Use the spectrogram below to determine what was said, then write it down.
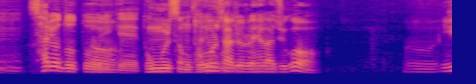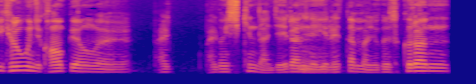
예. 사료도 또 어. 이렇게 동물성 동물 사료로 먹이고. 해가지고 어, 이게 결국 이제 광우병을 발, 발병시킨다 이제 이런 네. 얘기를 했단 말이에요. 그래서 그런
